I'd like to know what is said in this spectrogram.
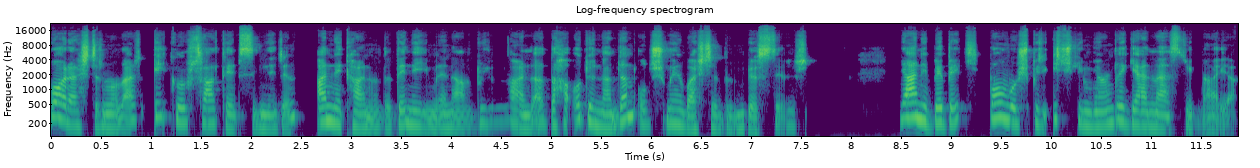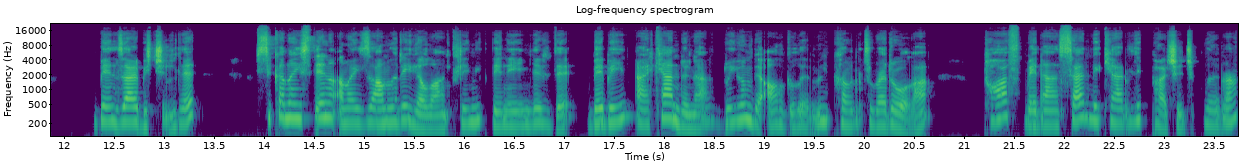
Bu araştırmalar ilk ruhsal temsillerin anne karnında deneyimlenen duyumlarla daha o dönemden oluşmaya başladığını gösterir. Yani bebek bomboş bir iç dünyayla gelmez dünyaya. Benzer biçimde psikanalistlerin analizanlarıyla olan klinik deneyimleri de bebeğin erken dönem duyum ve algılarının kanıtları olan tuhaf bedensel ve kendilik parçacıklarına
